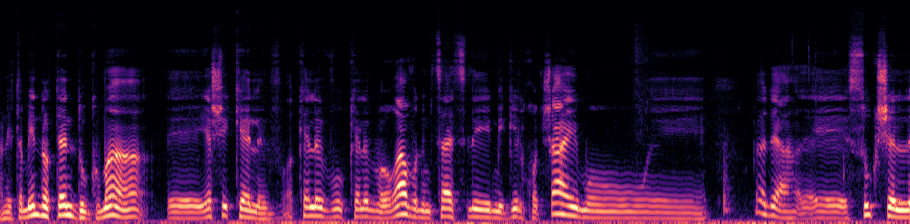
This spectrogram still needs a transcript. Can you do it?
אני תמיד נותן דוגמה, אה, יש לי כלב, הכלב הוא כלב מעורב, הוא נמצא אצלי מגיל חודשיים, הוא, אה, לא יודע, אה, סוג של,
